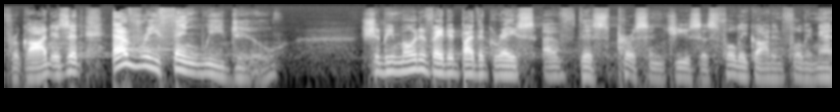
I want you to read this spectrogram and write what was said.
for God, is that everything we do should be motivated by the grace of this person, Jesus, fully God and fully man.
